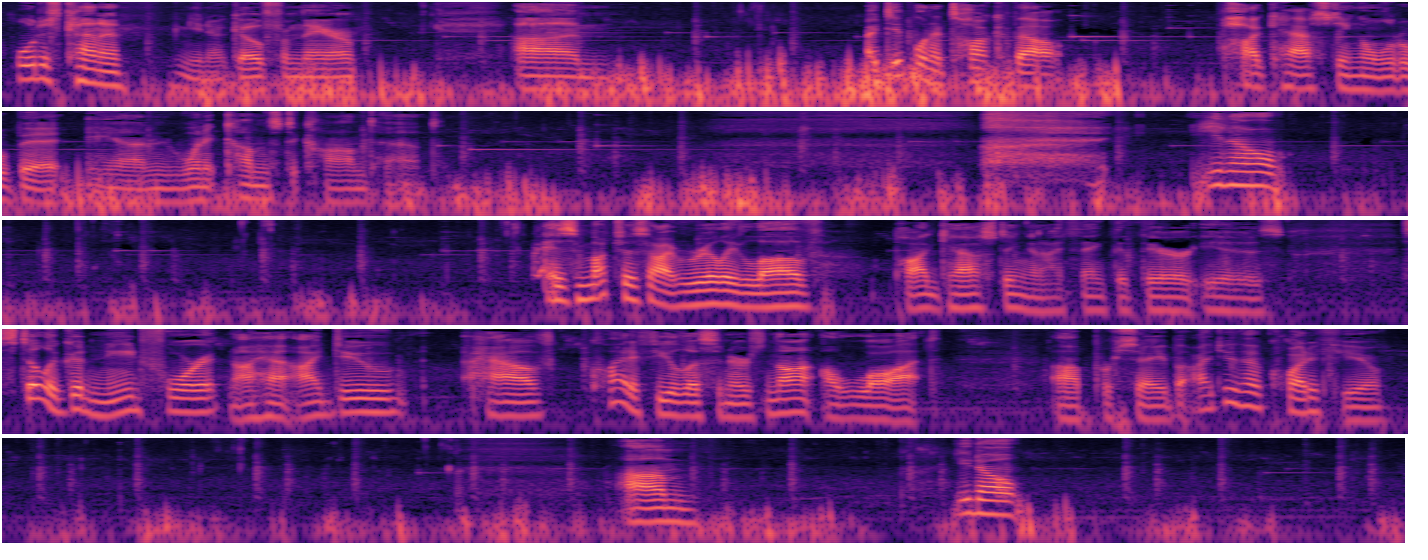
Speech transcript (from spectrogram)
we'll just kind of, you know, go from there. Um, I did want to talk about podcasting a little bit and when it comes to content. You know, as much as I really love podcasting, and I think that there is still a good need for it, and I ha- I do have quite a few listeners, not a lot uh, per se, but I do have quite a few. Um, you know,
